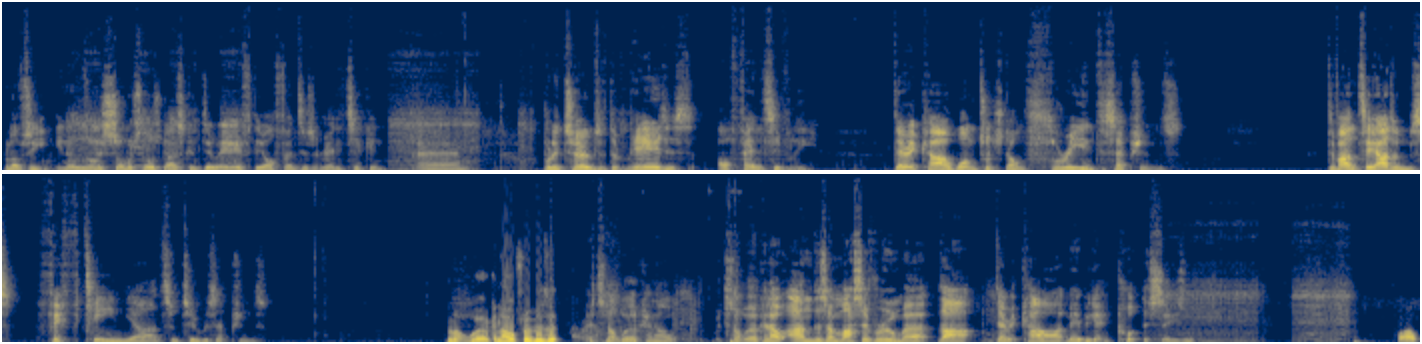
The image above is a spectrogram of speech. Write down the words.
but obviously, you know, there's only so much those guys can do if the offense isn't really ticking. Um, but in terms of the Raiders offensively, Derek Carr one touchdown, three interceptions. Davante Adams 15 yards from two receptions. Not working out for him, is it? It's not working out. It's not working out. And there's a massive rumour that Derek Carr may be getting cut this season. Wow.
